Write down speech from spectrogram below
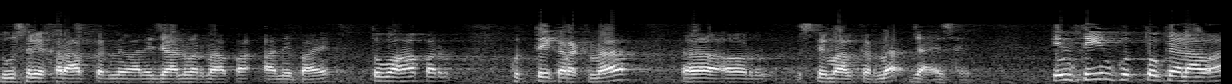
دوسرے خراب کرنے والے جانور نہ آنے پائے، تو وہاں پر کتے کا رکھنا اور استعمال کرنا جائز ہے۔ ان تین کتوں کے علاوہ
